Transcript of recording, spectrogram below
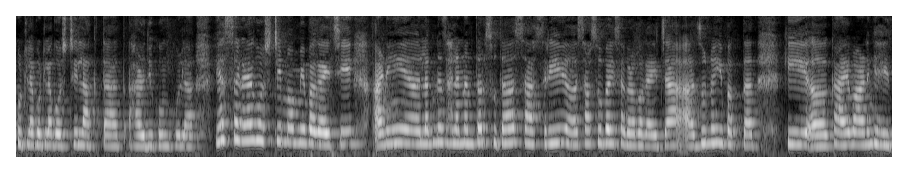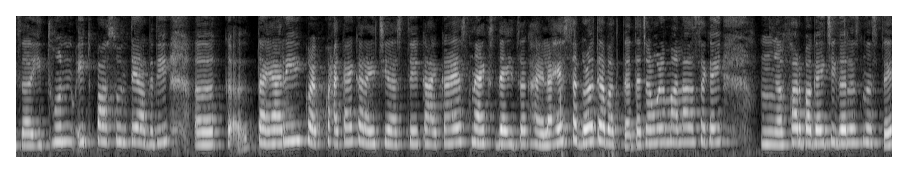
कुठल्या कुठल्या गोष्टी लागतात हळदी कुंकूला या सगळ्या गोष्टी मम्मी बघायची आणि लग्न झाल्यानंतर सुद्धा सासरी सासूबाई सगळं बघायच्या अजूनही बघतात की काय वाण घ्यायचं इथून इथपासून ते अगदी क- तयारी काय काय करायची असते काय काय स्नॅक्स द्यायचं खायला हे सगळं त्या बघतात. त्याच्यामुळे मला असं काही फार बघायची गरज नसते.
